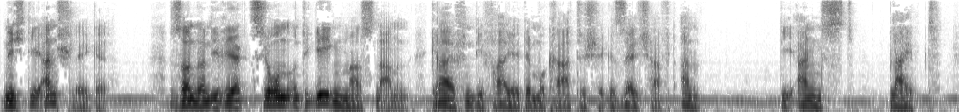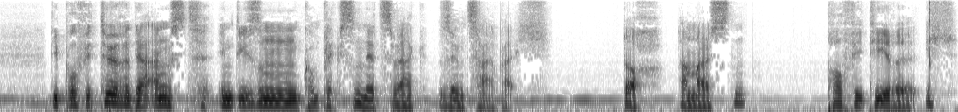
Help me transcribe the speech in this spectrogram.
Nicht die Anschläge, sondern die Reaktion und die Gegenmaßnahmen greifen die freie demokratische Gesellschaft an. Die Angst bleibt. Die Profiteure der Angst in diesem komplexen Netzwerk sind zahlreich. Doch am meisten profitiere ich.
